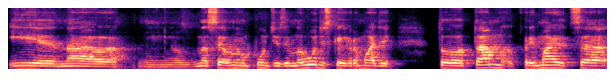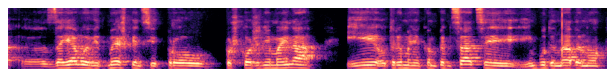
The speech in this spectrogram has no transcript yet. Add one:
і на в населеному пункті Земноводівської громаді, то там приймаються е, заяви від мешканців про пошкодження майна і отримання компенсації. Їм буде надано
